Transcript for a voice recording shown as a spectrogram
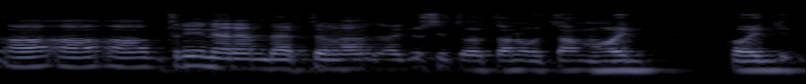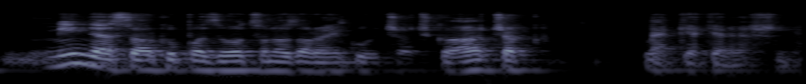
a, a, a, a trénerembertől, a, a Gyuszitól tanultam, hogy, hogy minden szarkupazó ott van az aranykulcsocska, csak meg kell keresni.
